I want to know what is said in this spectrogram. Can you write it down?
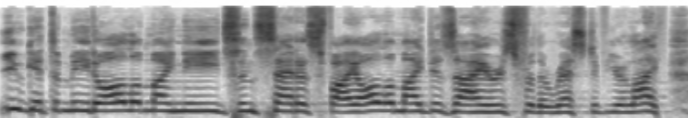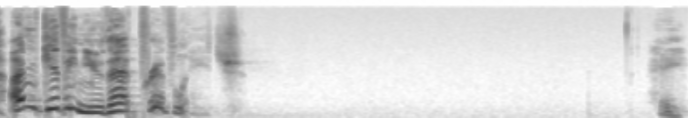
You get to meet all of my needs and satisfy all of my desires for the rest of your life. I'm giving you that privilege. Hey,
